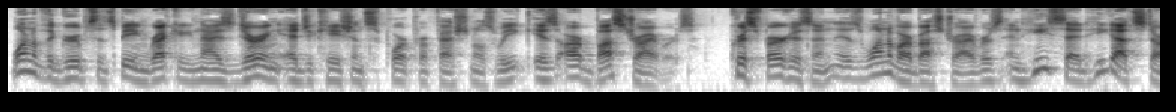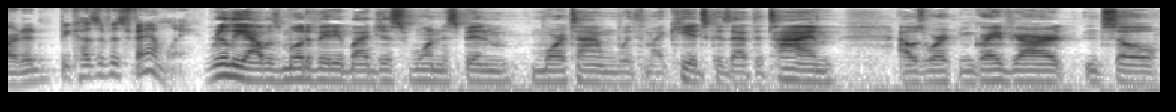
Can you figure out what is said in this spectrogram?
One of the groups that's being recognized during Education Support Professionals Week is our bus drivers. Chris Ferguson is one of our bus drivers, and he said he got started because of his family. Really, I was motivated by just wanting to spend more time with my kids because at the time I was working graveyard, and so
